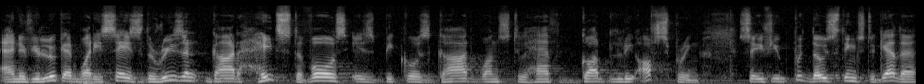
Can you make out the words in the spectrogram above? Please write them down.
And if you look at what he says, the reason God hates divorce is because God wants to have godly offspring. So if you put those things together,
